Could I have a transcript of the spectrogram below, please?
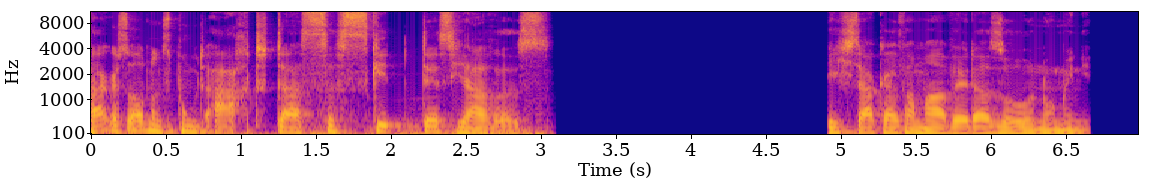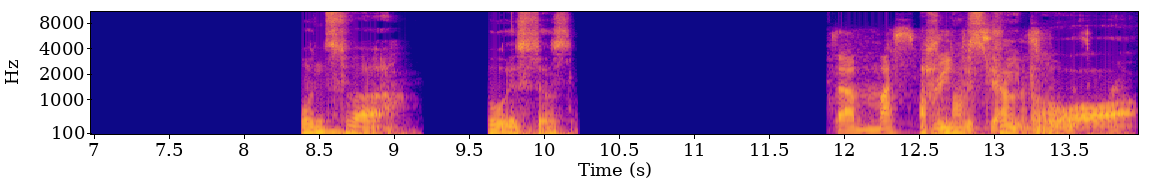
Tagesordnungspunkt 8. Das Skit des Jahres. Ich sag einfach mal, wer da so nominiert. Und zwar, wo ist das? Da Must Ach, Read Must des Jahres. Warum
